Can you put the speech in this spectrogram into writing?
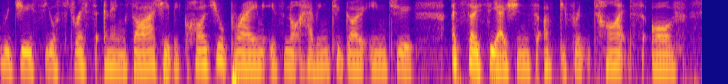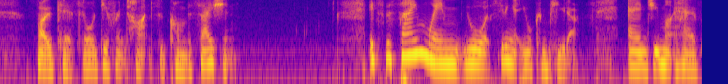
reduce your stress and anxiety because your brain is not having to go into associations of different types of focus or different types of conversation. It's the same when you're sitting at your computer and you might have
